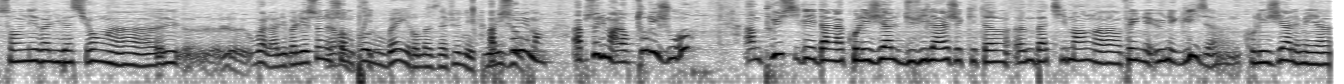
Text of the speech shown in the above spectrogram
son évaluation, euh, le- le- voilà, l'évaluation de Alors, son on prix. tous les jours. Absolument, absolument. Alors tous les jours. En plus, il est dans la collégiale du village, qui est un, un bâtiment, euh, enfin une, une église une collégiale, mais euh,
